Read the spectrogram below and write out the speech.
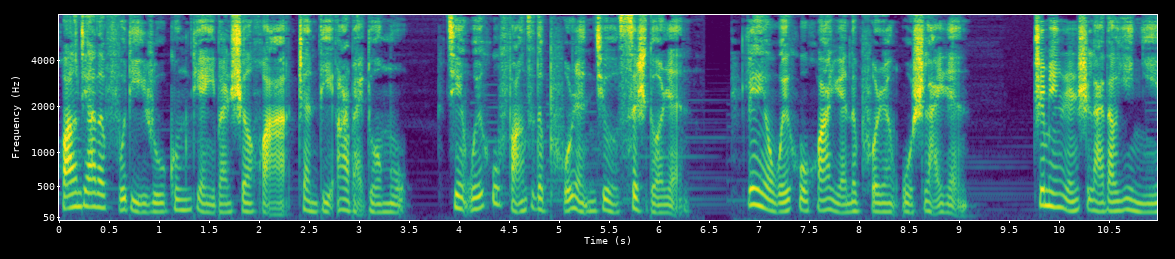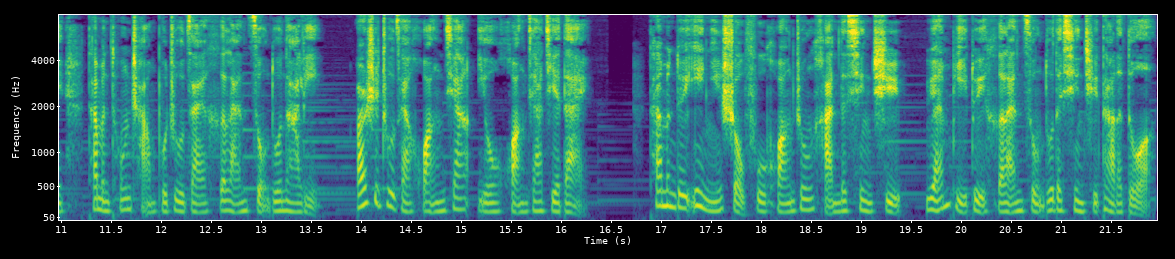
黄家的府邸如宫殿一般奢华，占地二百多亩，仅维护房子的仆人就有四十多人。另有维护花园的仆人五十来人。知名人士来到印尼，他们通常不住在荷兰总督那里，而是住在皇家，由皇家接待。他们对印尼首富黄忠涵的兴趣，远比对荷兰总督的兴趣大得多。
